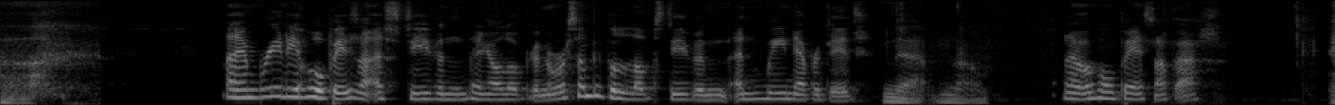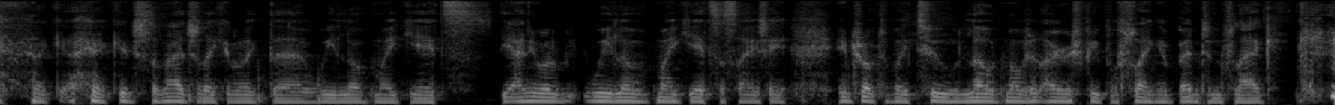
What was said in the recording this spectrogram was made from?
And I'm really hoping it's not a Stephen thing all over again. Where some people love Stephen and we never did. yeah no And I'm hoping it's not that. Like, I can just imagine, like, you know, like the We Love Mike Yates, the annual We Love Mike Yates Society, interrupted by two loud-mouthed Irish people flying a Benton flag.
